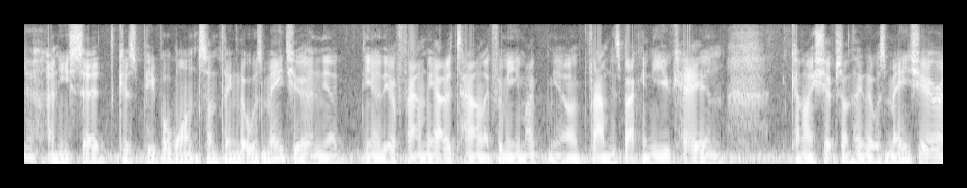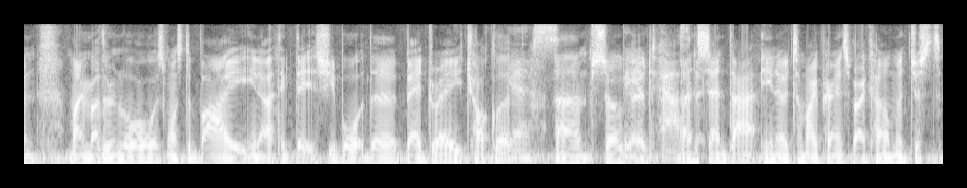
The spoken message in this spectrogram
Yeah. And he said because people want something that was made here, and you know, you know, their family out of town. Like for me, my you know family's back in the UK, and can I ship something that was made here? And my mother-in-law always wants to buy. You know, I think that she bought the Bedré chocolate. Yes. Um, so good. And sent that, you know, to my parents back home. And just,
